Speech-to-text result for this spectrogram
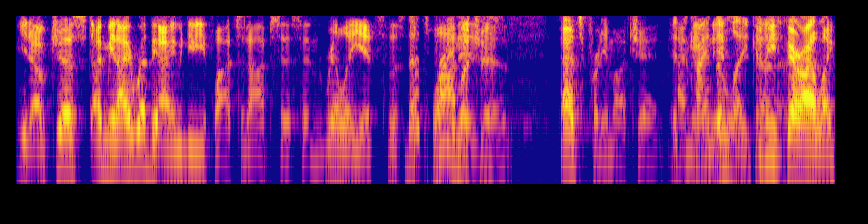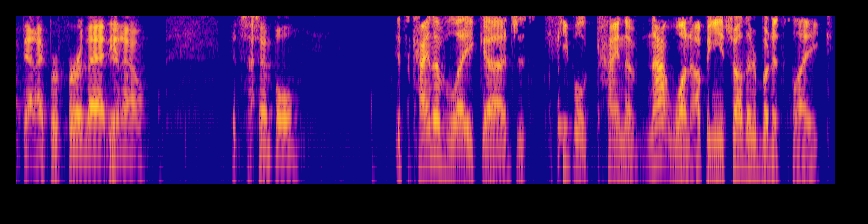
You know, just I mean, I read the IMDb plot synopsis, and really, it's this. That's the plot pretty much is, it. That's pretty much it. It's I mean, kinda it- like, To be uh, fair, I like that. I prefer that. You know, it's a simple. It's kind of like uh, just people kind of not one upping each other, but it's like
